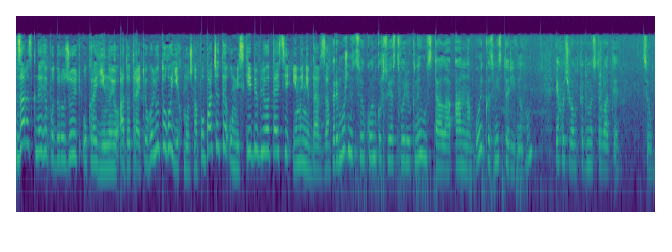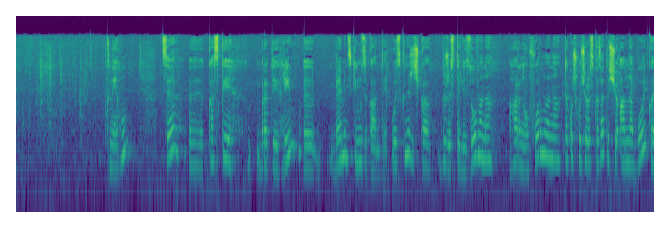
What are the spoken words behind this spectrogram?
Зараз книги подорожують Україною, а до 3 лютого їх можна побачити у міській бібліотеці імені Бевза. Переможницею конкурсу Я створюю книгу стала Анна Бойко з міста Рівного. Я хочу вам продемонструвати цю книгу. Це е, казки брати Грім, е, бременські музиканти. Ось книжечка дуже стилізована, гарно оформлена. Також хочу розказати, що Анна Бойко,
